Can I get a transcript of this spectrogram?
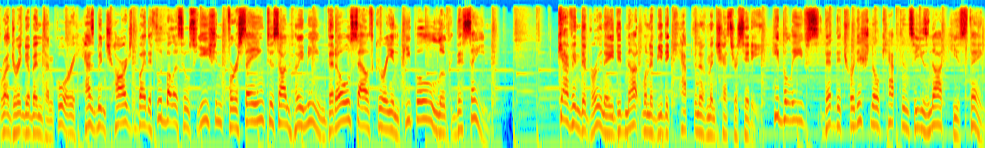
Rodrigo Bentancur has been charged by the Football Association for saying to Son Heung-min that all South Korean people look the same. Kevin De Bruyne did not want to be the captain of Manchester City. He believes that the traditional captaincy is not his thing.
